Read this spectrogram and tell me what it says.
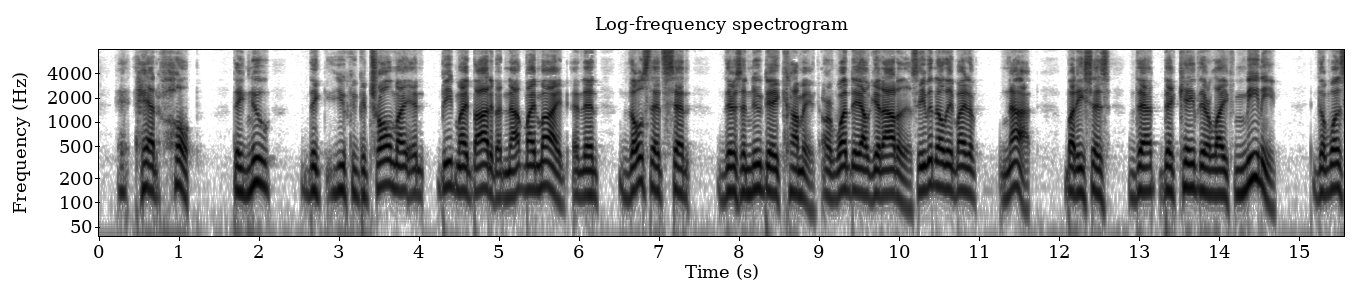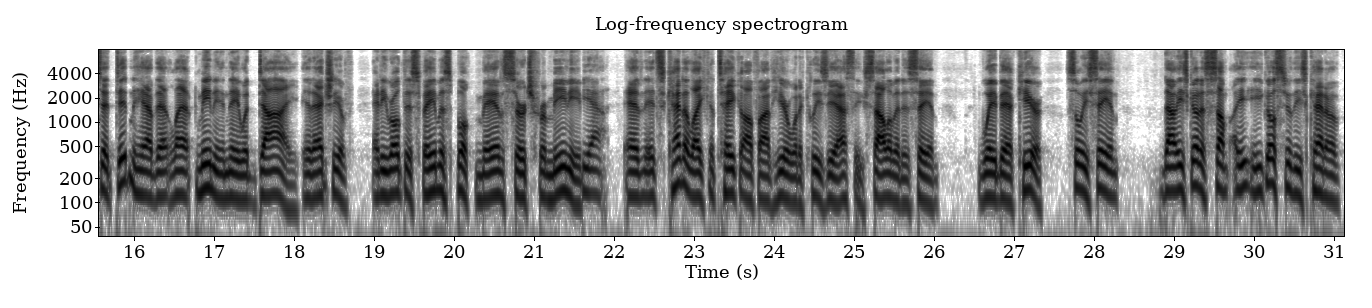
had hope, they knew they, you could control my and beat my body, but not my mind. And then those that said, "There's a new day coming," or "One day I'll get out of this," even though they might have not. But he says that that gave their life meaning. The ones that didn't have that last meaning, they would die. It actually, of and he wrote this famous book, "Man's Search for Meaning." Yeah. And it's kind of like a takeoff on here what Ecclesiastes Solomon is saying way back here. So he's saying now he's going to some he, he goes through these kind of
